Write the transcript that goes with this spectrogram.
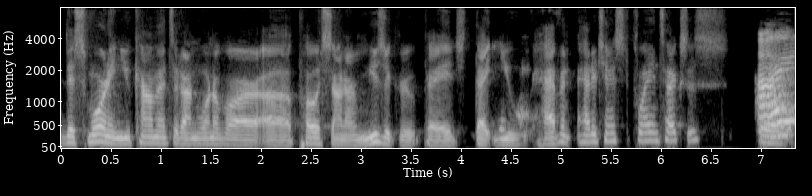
this morning you commented on one of our uh, posts on our music group page that you haven't had a chance to play in Texas. Or- I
